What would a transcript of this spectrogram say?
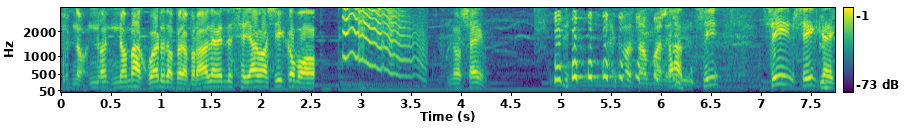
Pues No, no, no me acuerdo, pero probablemente sería algo así como. No sé. Cosa O sea, sí, sí, sí, que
